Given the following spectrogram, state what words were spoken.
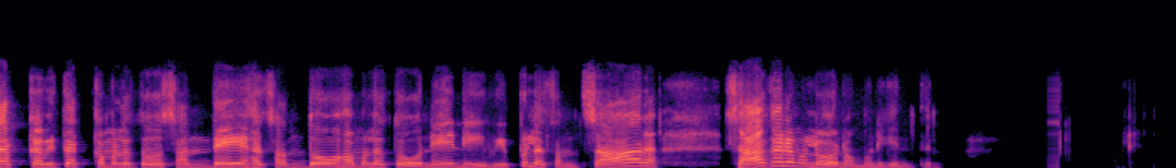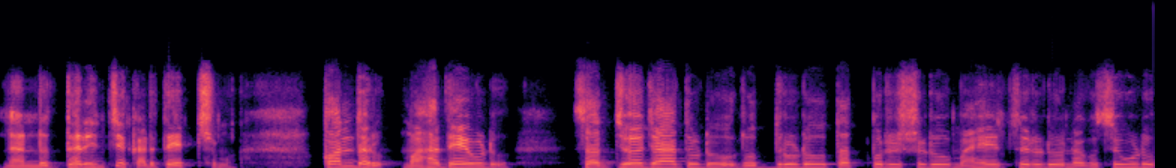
తర్క వితర్కములతో సందేహ సందోహములతో నేను విపుల సంసార సాగరములోన మునిగింతను. నన్ను ఉద్ధరించి కడతేర్చుము. కొందరు మహదేవుడు సజ్జోజాతుడు రుద్రుడు తత్పురుషుడు మహేశ్వరుడు నగు శివుడు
